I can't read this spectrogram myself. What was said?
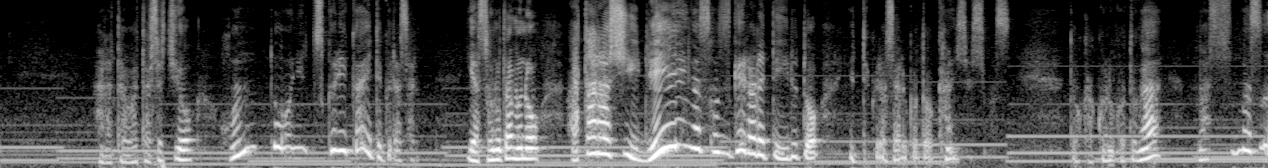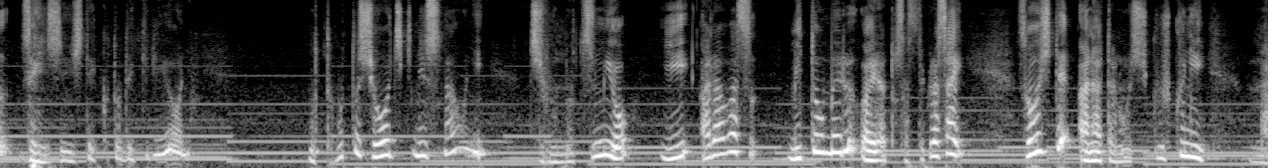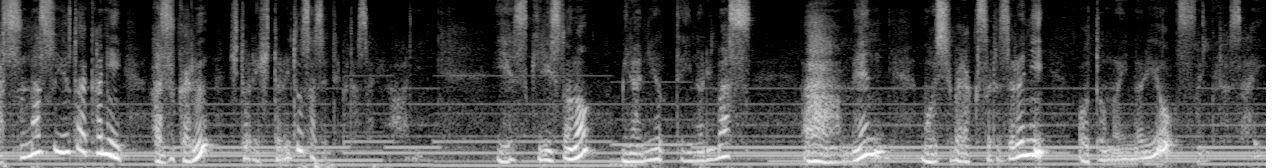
あなたは私たちを本当に作り変えてくださる。いやそのための新しい霊が授けられていると言ってくださることを感謝します。どうかこのことがますます前進していくことできるようにもっともっと正直に素直に自分の罪を言い表す認める我らとさせてください。そうしてあなたの祝福にますます豊かに預かる一人一人とさせてくださるように。イエス・キリストの皆によって祈ります。アーメン。もうしばらくそれぞれに音の祈りをお捧げください。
